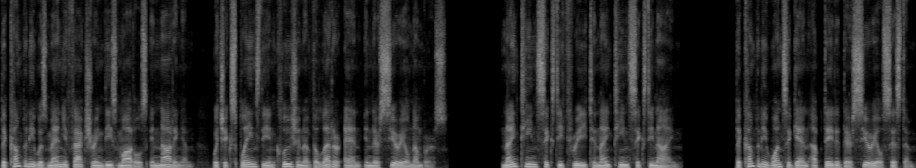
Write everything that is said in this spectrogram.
The company was manufacturing these models in Nottingham, which explains the inclusion of the letter N in their serial numbers. 1963 to 1969. The company once again updated their serial system,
